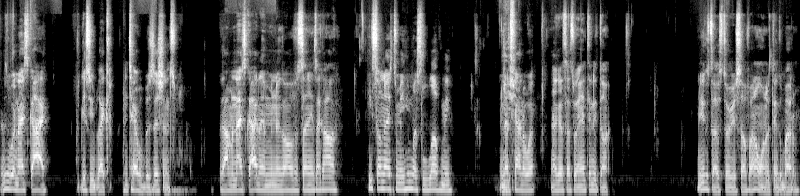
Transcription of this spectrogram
This is what a nice guy gets you like in terrible positions. But I'm a nice guy to him, and then all of a sudden he's like, oh, he's so nice to me. He must love me. And that's kind of what I guess that's what Anthony thought. You can tell the story yourself. I don't want to think about him.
